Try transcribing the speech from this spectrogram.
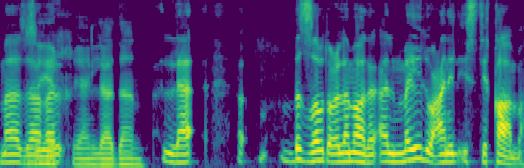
ما زاغ یان لادان. لا بالضبط علماء الميل عن الاستقامة.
